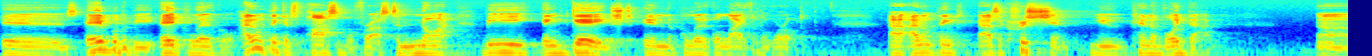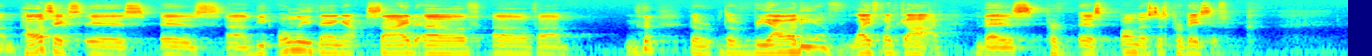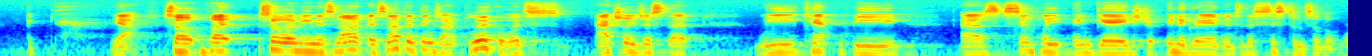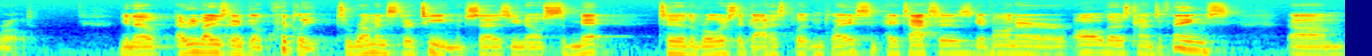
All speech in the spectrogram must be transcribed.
is able to be apolitical. I don't think it's possible for us to not be engaged in the political life of the world. Uh, I don't think as a Christian you can avoid that. Um, politics is is uh, the only thing outside of of um, the the reality of life with God that is per, is almost as pervasive. Yeah. So, but so I mean, it's not it's not that things aren't political. It's actually just that we can't be as simply engaged or integrated into the systems of the world. You know, everybody's going to go quickly to Romans 13, which says, you know, submit to the rulers that God has put in place and pay taxes, give honor, all those kinds of things. Um,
